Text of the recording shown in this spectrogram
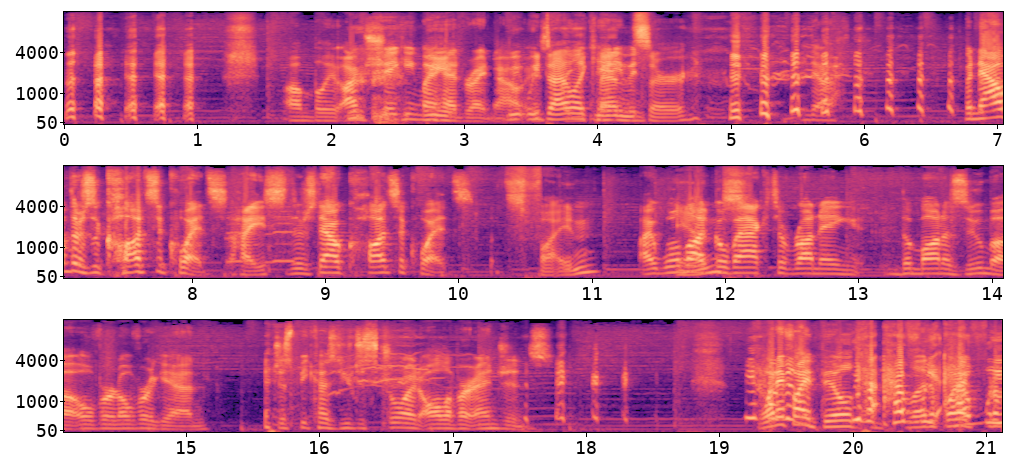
Unbelievable. I'm shaking my We- head right now. we, we die like men, even- sir. Yeah. But now there's a consequence, Hyce. There's now consequence. That's fine. I will not go back to running the Montezuma over and over again, just because you destroyed all of our engines. We What if I build? we ha- have what we if, what if- have what if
